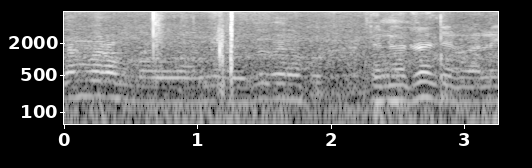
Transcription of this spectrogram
சிதம்பரம் நடராஜர் வலை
